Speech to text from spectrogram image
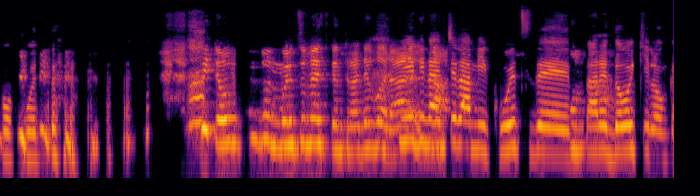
făcut. Uite, un bun, mulțumesc, într-adevăr. E din da. acela micuț de are 2 kg,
